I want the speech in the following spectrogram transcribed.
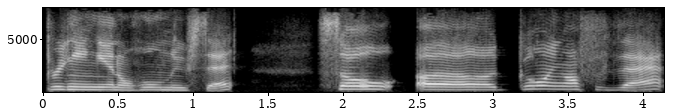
bringing in a whole new set. So, uh, going off of that,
